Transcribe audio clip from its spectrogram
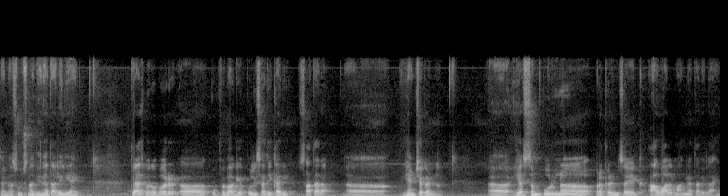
त्यांना सूचना देण्यात आलेली आहे. त्याचबरोबर उपविभागीय पोलीस अधिकारी सातारा यांच्याकडनं ह्या या संपूर्ण प्रकरणचा एक अहवाल मागण्यात आलेला आहे.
